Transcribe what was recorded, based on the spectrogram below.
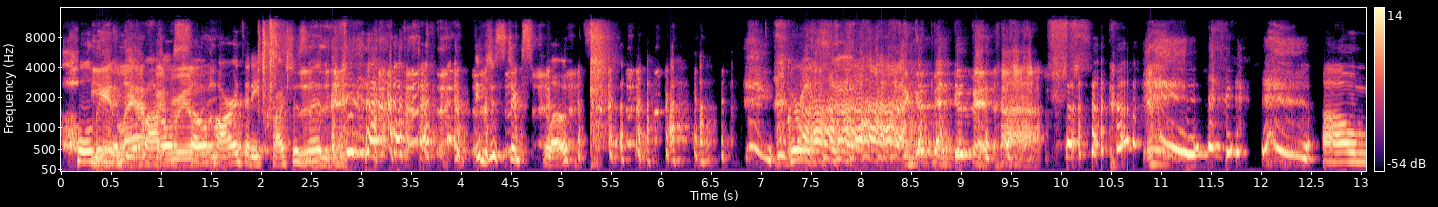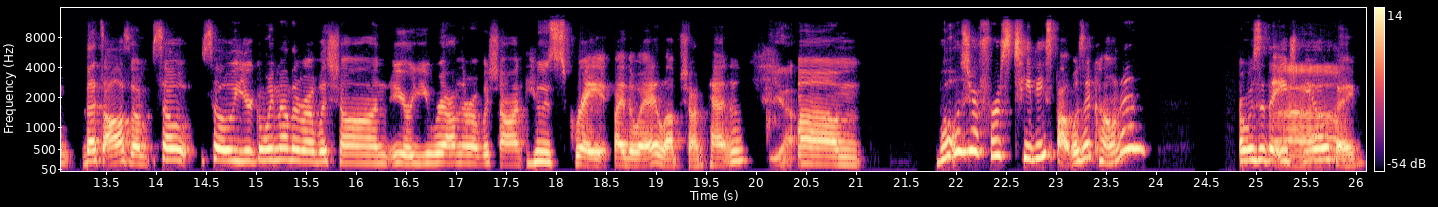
Holding He the beer bottle so hard that he crushes it. it just explodes. Great good bit, good bit. um, that's awesome. So, so you're going on the road with Sean. You're you were on the road with Sean, who's great, by the way. I love Sean Patton. yeah. Um, what was your first TV spot? Was it Conan, or was it the HBO Uh, thing?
